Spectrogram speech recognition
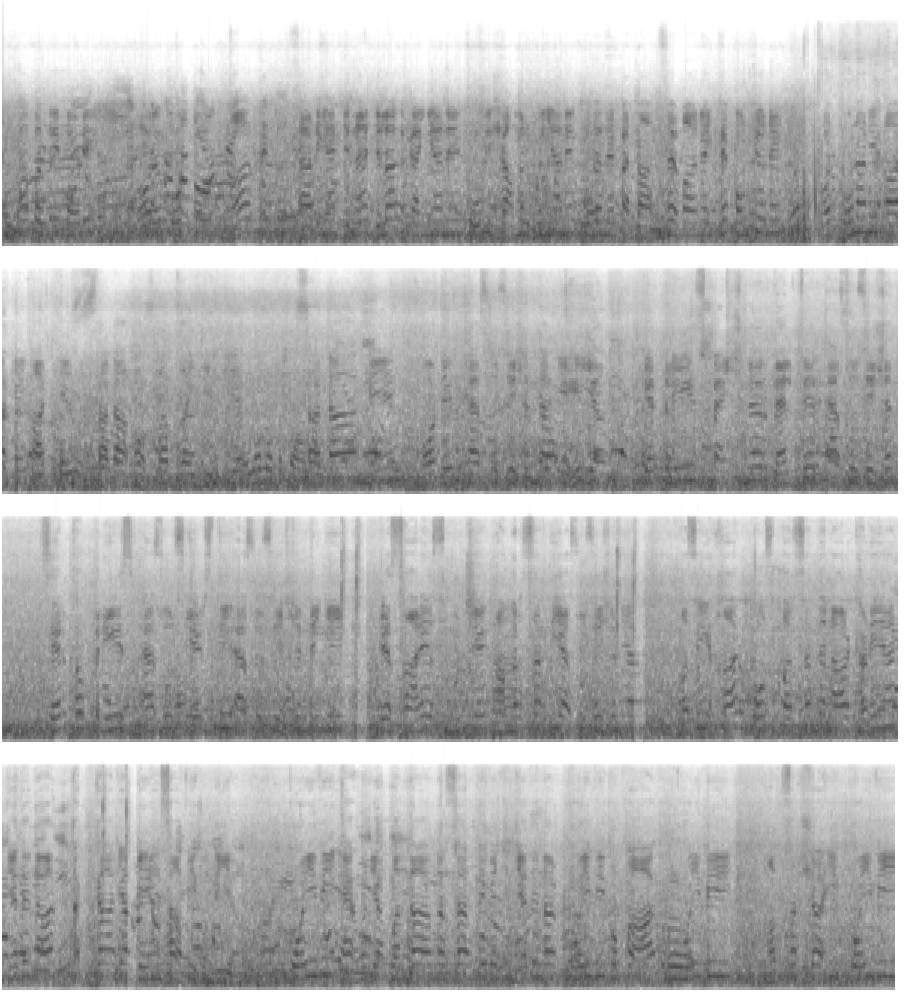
ਸੂਬਾ ਪੱਧਰੀ ਬੋਡੀ ਔਰ ਉਸ ਤੋਂ ਬਾਅਦ ਸਾਡੀਆਂ ਜਿੰਨਾ ਜ਼ਿਲ੍ਹਾ ਇਕਾਈਆਂ ਨੇ, ਉਹ ਵੀ ਸ਼ਾਮਲ ਹੋਈਆਂ ਨੇ, ਉਹਨਾਂ ਦੇ ਪ੍ਰਧਾਨ ਸਾਹਿਬਾਨ ਇੱਥੇ ਪਹੁੰਚੇ ਨੇ ਔਰ ਉਹਨਾਂ ਨੇ ਆ ਕੇ ਅੱਜ ਇਹ ਸਾਡਾ ਹੌਸਲਾ ਅਫਜ਼ਾਈ ਕੀਤੀ ਹੈ। ਸਾਡਾ ਮੇਨ ਮੋਟਿਵ ਐਸੋਸੀਏਸ਼ਨ ਦਾ ਇਹੀ ਆ ਕਿ ਪੁਲਿਸ ਪੈਨਸ਼ਨਰ ਵੈਲਫੇਅਰ ਐਸੋਸੀਏਸ਼ਨ ਸਿਰਫ ਪੁਲਿਸ ਐਸੋਸੀਏਟਸ ਦੀ ਐਸੋਸੀਏਸ਼ਨ ਨਹੀਂ ਗੀ ਇਹ ਸਾਰੇ ਸਮੁੱਚੇ ਅੰਮ੍ਰਿਤਸਰ ਦੀ ਐਸੋਸੀਏਸ਼ਨ ਆ। ਅਸੀਂ ਹਰ ਉਸ ਪਰਸਨ ਦੇ ਨਾਲ ਖੜੇ ਆ ਜਿਹਦੇ ਨਾਲ ਧੱਕਾ ਜਾਂ ਬੇਇਨਸਾਫੀ ਹੁੰਦੀ ਆ। ਕੋਈ ਵੀ ਇਹੋ ਜਿਹਾ ਬੰਦਾ ਅੰਮ੍ਰਿਤਸਰ ਦੇ ਵਿੱਚ ਜਿਹਦੇ ਨਾਲ ਕੋਈ ਵੀ ਵਿਭਾਗ ਕੋਈ ਵੀ ਅਫਸਰਸ਼ਾਹੀ ਕੋਈ ਵੀ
